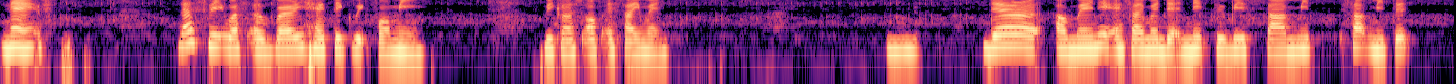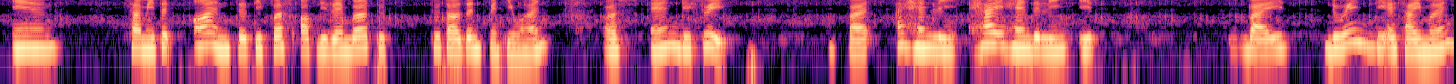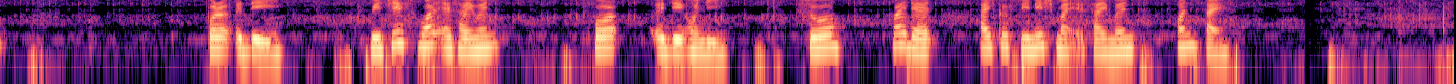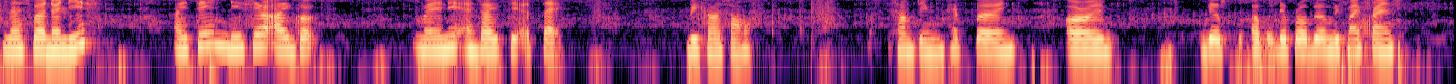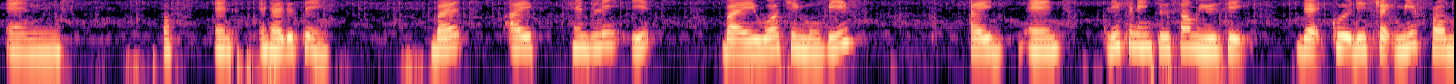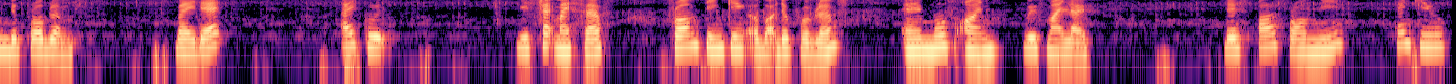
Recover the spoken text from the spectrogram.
Next last week was a very hectic week for me because of assignment. There are many assignment that need to be submit submitted in submitted on thirty first of december twenty one as and this week. But I handling I handling it by doing the assignment per a day which is one assignment for a day only. So by that I could finish my assignment on time. Last but not least I think this year I got many anxiety attack because of something happened or the uh, the problem with my friends and of and and other things. But I handling it by watching movies I and listening to some music that could distract me from the problems. By that I could distract myself from thinking about the problems and move on with my life. That's all from me. Thank you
